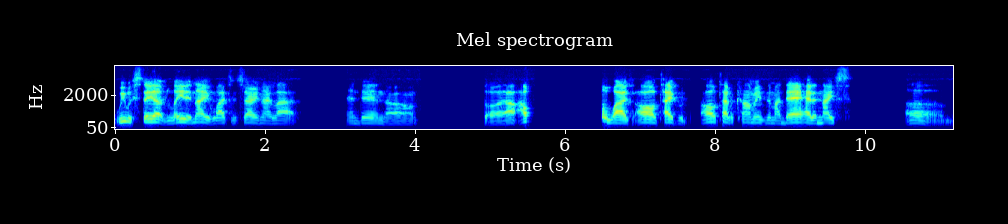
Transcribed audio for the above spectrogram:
we would stay up late at night watching Saturday Night Live, and then um, so I, I would watch all type of all type of comedies. And my dad had a nice, um,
